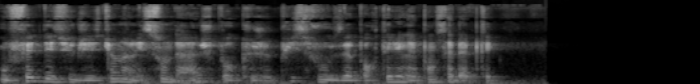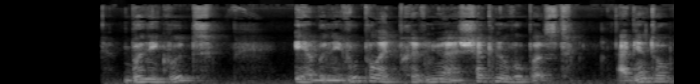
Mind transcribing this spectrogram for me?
ou faites des suggestions dans les sondages pour que je puisse vous apporter les réponses adaptées. Bonne écoute et abonnez-vous pour être prévenu à chaque nouveau poste. À bientôt!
